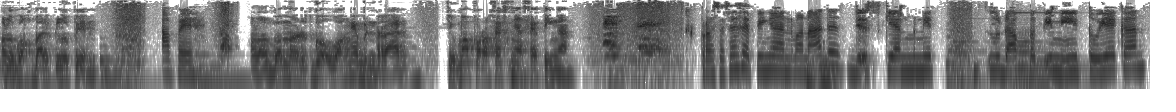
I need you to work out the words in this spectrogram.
Kalau gua kebalik lu, Pin. apa ya? Kalau gua menurut gua uangnya beneran, cuma prosesnya settingan. prosesnya settingan mana ada j- sekian menit lu dapet ini itu ya kan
